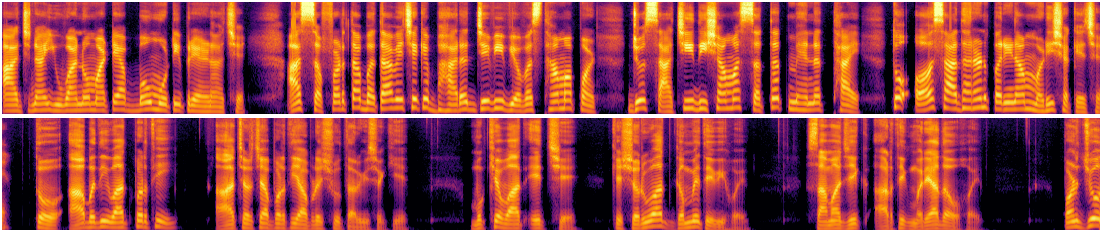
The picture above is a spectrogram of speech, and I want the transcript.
આજના યુવાનો માટે આ બહુ મોટી પ્રેરણા છે. આ સફળતા બતાવે છે કે ભારત જેવી વ્યવસ્થામાં પણ જો સાચી દિશામાં સતત મહેનત થાય તો અસાધારણ પરિણામ મળી શકે છે. તો આ બધી વાત પરથી આ ચર્ચા પરથી આપણે શું તારવી શકીએ? મુખ્ય વાત એ જ છે કે શરૂઆત ગમે તેવી હોય સામાજિક આર્થિક મર્યાદાઓ હોય પણ જો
